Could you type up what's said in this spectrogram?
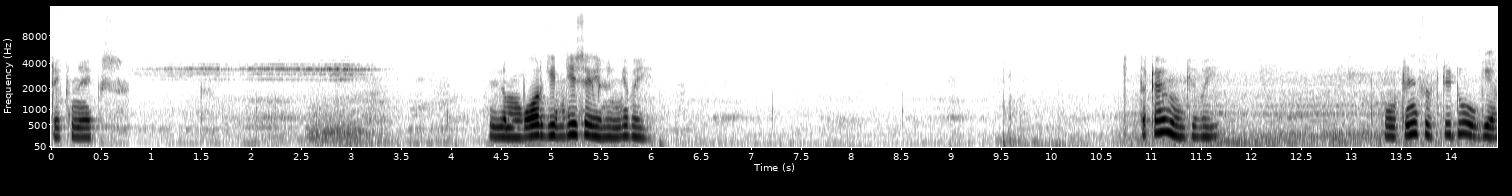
टेक्निक्स और गिनती से खेलेंगे भाई। कितना टाइम हो गया भाई? फोर्टीन फिफ्टी टू हो गया।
